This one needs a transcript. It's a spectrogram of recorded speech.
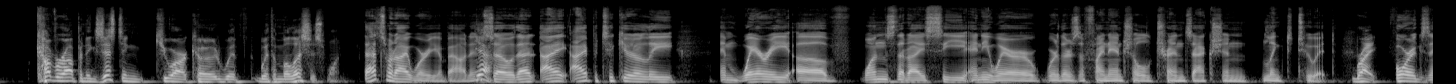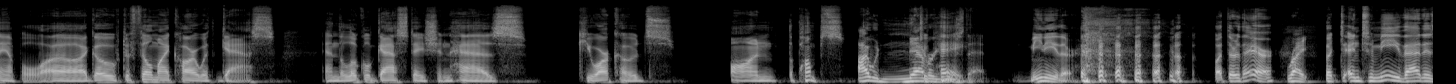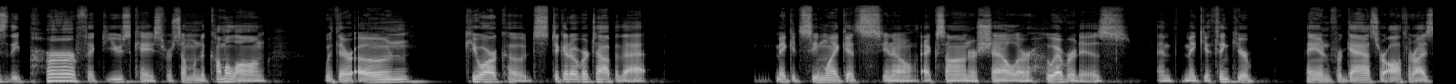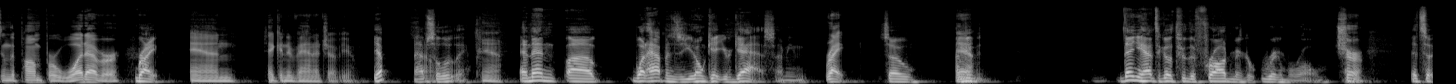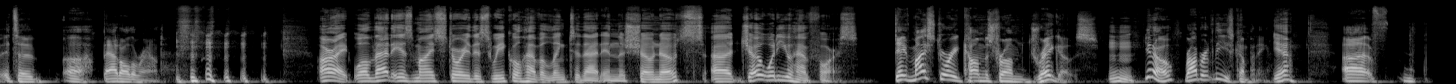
cover up an existing QR code with with a malicious one. That's what I worry about. And Yeah. so that I, I particularly am wary of ones that I see anywhere where there's a financial transaction linked to it. Right. For example, uh, I go to fill my car with gas, and the local gas station has QR codes on the pumps. I would never use that. Me neither. but they're there. Right. But and to me, that is the perfect use case for someone to come along with their own QR code, stick it over top of that, make it seem like it's you know Exxon or Shell or whoever it is, and make you think you're paying for gas or authorizing the pump or whatever, Right. and taking advantage of you. Yep. Absolutely. Yeah. And then uh, what happens is you don't get your gas. I mean, Right. So, I Yeah. mean, then you have to go through the fraud rig- rigmarole. Sure. It's a it's a uh, bad all around. All right. Well, that is my story this week. We'll have a link to that in the show notes. Uh, Joe, what do you have for us? Dave, my story comes from Dragos. Mm. You know, Robert Lee's company. Yeah. Uh,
